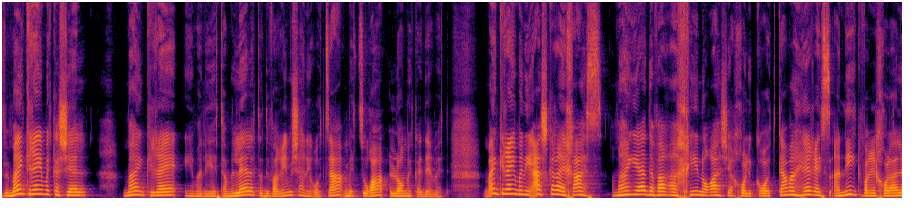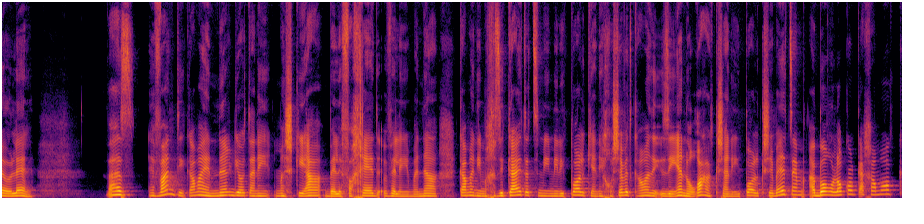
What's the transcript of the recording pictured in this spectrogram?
ומה יקרה אם אכשל? מה יקרה אם אני אתמלל את הדברים שאני רוצה בצורה לא מקדמת? מה יקרה אם אני אשכרה אכעס? מה יהיה הדבר הכי נורא שיכול לקרות? כמה הרס אני כבר יכולה לעולל? ואז הבנתי כמה אנרגיות אני משקיעה בלפחד ולהימנע, כמה אני מחזיקה את עצמי מליפול, כי אני חושבת כמה זה יהיה נורא כשאני אפול, כשבעצם הבור לא כל כך עמוק,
